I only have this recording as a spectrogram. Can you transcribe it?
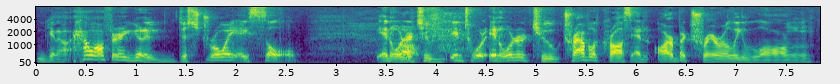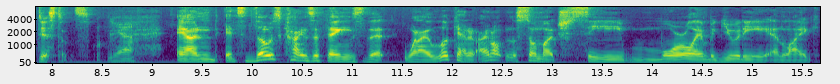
you know, how often are you going to destroy a soul in order Oh. to in, tor- in order to travel across an arbitrarily long distance? Yeah. And it's those kinds of things that when I look at it, I don't so much see moral ambiguity and like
